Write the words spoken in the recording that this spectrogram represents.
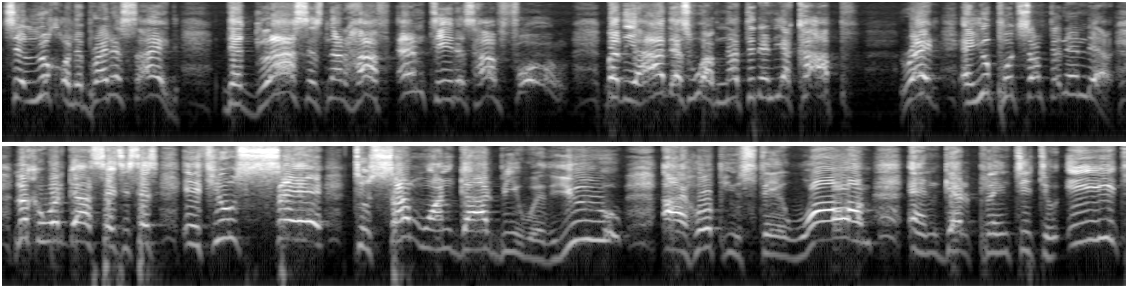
Say, look on the brighter side. The glass is not half empty, it is half full. But the others who have nothing in their cup right? And you put something in there. Look at what God says. He says, if you say to someone, God be with you, I hope you stay warm and get plenty to eat,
